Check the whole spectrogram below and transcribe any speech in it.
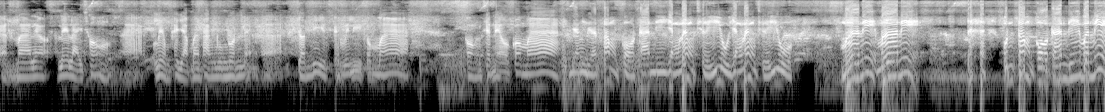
อันมาแล้วหลายๆช่องอ่าเริ่มขยับมาทางลุงนนท์แล้วอ่าจอห์นนี่แฟมิลี่ก็มากล่องชาแนลก็มา ยังเหลือตั้มก่อการดียังนั่งเฉยอยู่ยังนั่งเฉยอยู่ มานี่มานี่ คุณตั้มก่อการดีมานี่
